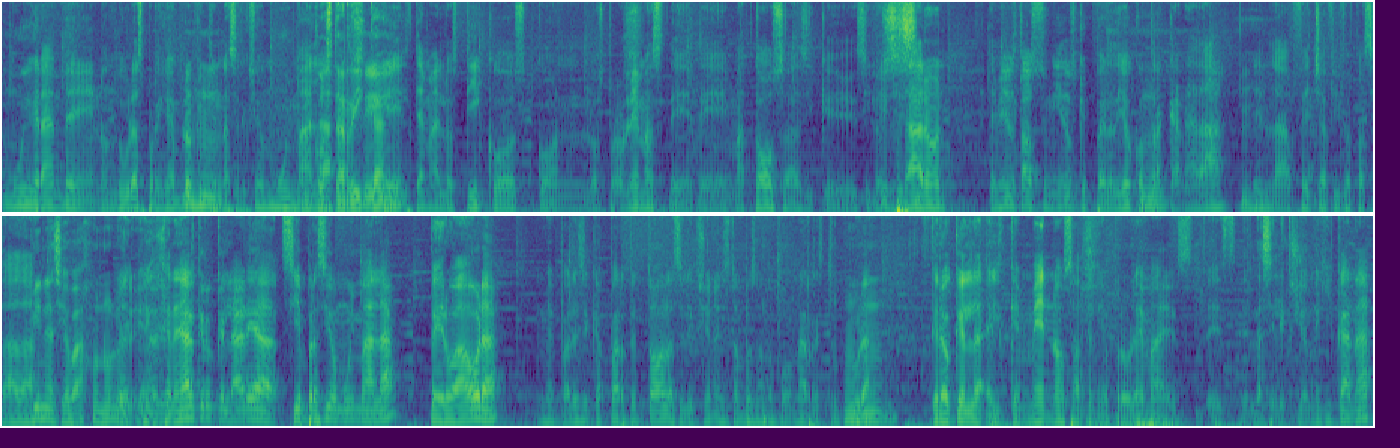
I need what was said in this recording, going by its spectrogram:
muy grande en Honduras, por ejemplo, que tiene una selección muy En mala. Costa Rica. Sí. El tema de los ticos con los problemas de, de Matosas y que si los Ese sí. El mismo Estados Unidos que perdió contra Mm. Canadá Ujú. en la fecha FIFA pasada. Viene hacia abajo, ¿no? La- En, en general creo que el área siempre ha sido muy mala, pero ahora me parece que aparte todas las elecciones están pasando por una reestructura. Ujú. Creo que la- el que menos ha tenido problema es, es- es la selección mexicana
